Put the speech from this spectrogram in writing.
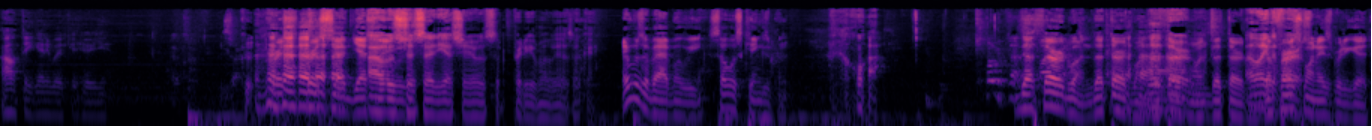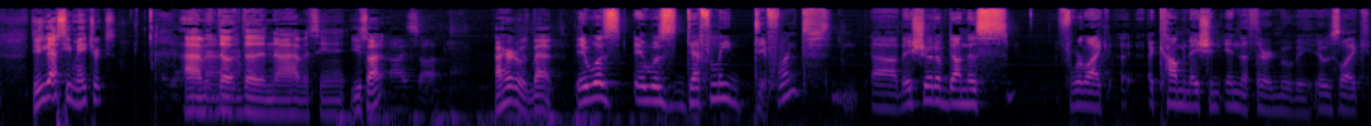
It's okay. I don't think anybody could hear you. Chris, Chris said yesterday. I was was just said yesterday it was a pretty good movie. It was okay. It was a bad movie. So was Kingsman. wow. The third one. The third one. The, The third third one. one. The third I one. like the, the first, first. one is pretty good. Did you guys see Matrix? Um, the the no, I haven't seen it. You saw it? I saw it. I heard it was bad. It was it was definitely different. Uh, they should have done this for like a, a combination in the third movie. It was like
